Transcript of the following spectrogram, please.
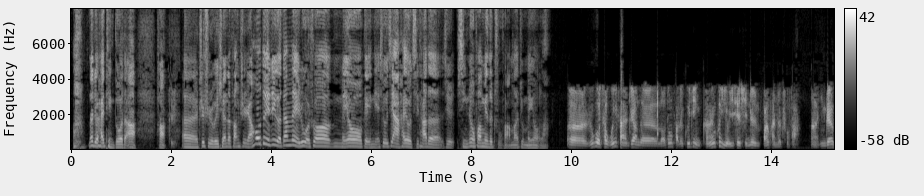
那就还挺多的啊。好对，呃，这是维权的方式。然后对这个单位，如果说没有给年休假，还有其他的就行政方面的处罚吗？就没有了。呃，如果他违反这样的劳动法的规定，可能会有一些行政罚款的处罚啊。应该，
